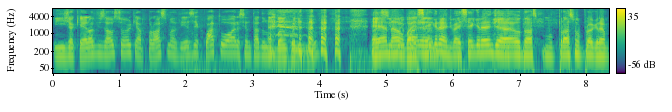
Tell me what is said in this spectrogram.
E já quero avisar o senhor que a próxima vez é quatro horas sentado no banco ali, viu? é, não, vai ser grande, vai ser grande a, o nosso o próximo programa.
